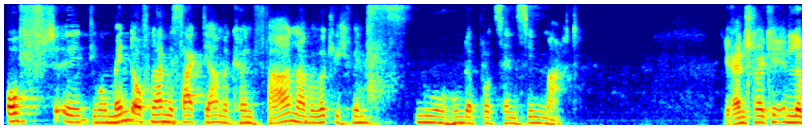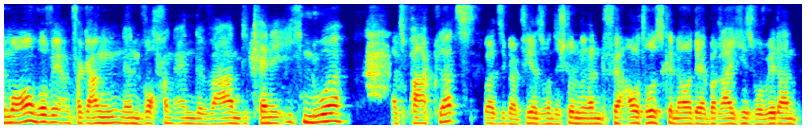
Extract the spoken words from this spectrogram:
oft äh, die Momentaufnahme sagt, ja, wir können fahren, aber wirklich, wenn es nur 100% Sinn macht. Die Rennstrecke in Le Mans, wo wir am vergangenen Wochenende waren, die kenne ich nur als Parkplatz, weil sie beim 24-Stunden-Rennen für Autos genau der Bereich ist, wo wir dann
